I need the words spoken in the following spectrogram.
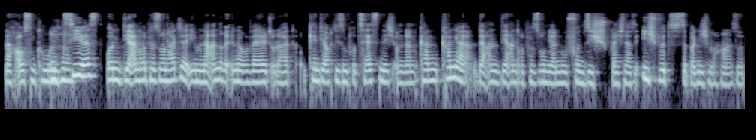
nach außen kommunizierst mhm. und die andere Person hat ja eben eine andere innere Welt oder hat, kennt ja auch diesen Prozess nicht und dann kann, kann kann ja der, die andere Person ja nur von sich sprechen. Also ich würde es aber nicht machen. Also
